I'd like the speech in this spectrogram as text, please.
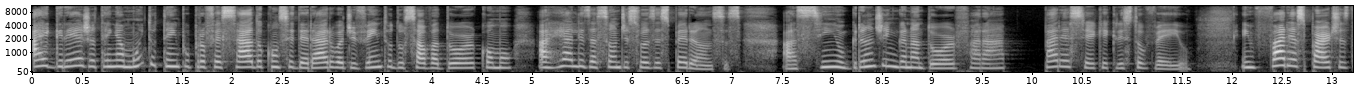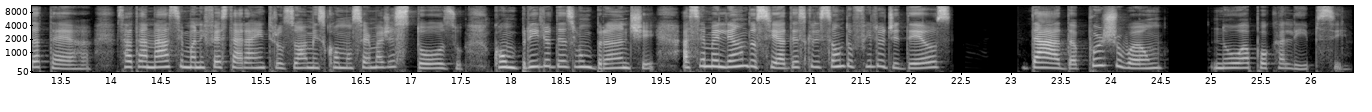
A Igreja tem há muito tempo professado considerar o advento do Salvador como a realização de suas esperanças. Assim, o grande enganador fará parecer que Cristo veio. Em várias partes da terra, Satanás se manifestará entre os homens como um ser majestoso, com um brilho deslumbrante, assemelhando-se à descrição do Filho de Deus dada por João no Apocalipse.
